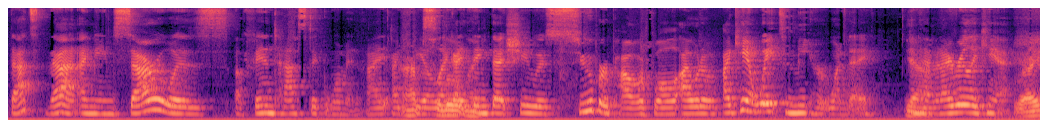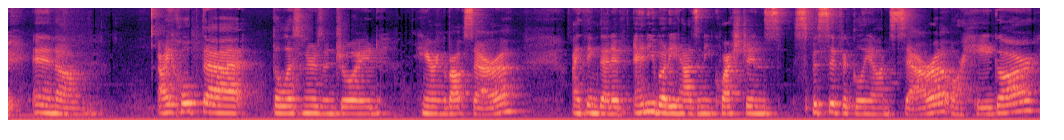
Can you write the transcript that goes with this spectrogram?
that's that. I mean, Sarah was a fantastic woman. I, I feel like I think that she was super powerful. I would have. I can't wait to meet her one day Yeah. in heaven. I really can't. Right? And um, I hope that the listeners enjoyed hearing about Sarah. I think that if anybody has any questions specifically on Sarah or Hagar,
